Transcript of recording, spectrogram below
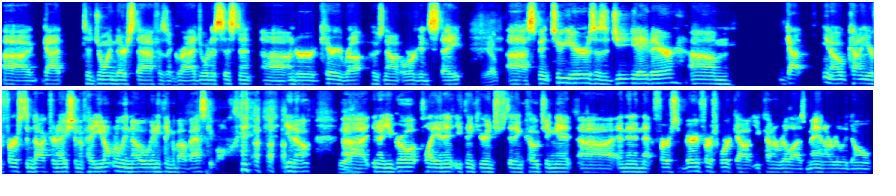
Uh, got to join their staff as a graduate assistant uh, under Kerry Rupp, who's now at Oregon State. Yep. Uh, spent two years as a GA there. Um, got you know kind of your first indoctrination of hey you don't really know anything about basketball you know yeah. uh, you know you grow up playing it you think you're interested in coaching it uh, and then in that first very first workout you kind of realize man i really don't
